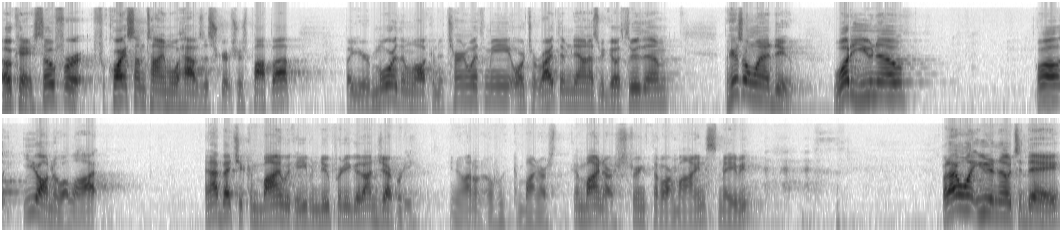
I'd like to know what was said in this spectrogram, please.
Okay, so for, for quite some time, we'll have the scriptures pop up, but you're more than welcome to turn with me or to write them down as we go through them. But here's what I want to do what do you know? Well, you all know a lot. And I bet you combined we could even do pretty good on Jeopardy. You know, I don't know if we combine our, combine our strength of our minds, maybe. but I want you to know today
